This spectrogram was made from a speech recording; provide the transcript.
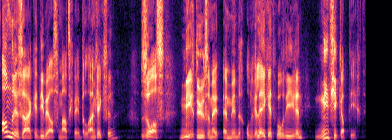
Andere zaken die wij als maatschappij belangrijk vinden, zoals meer duurzaamheid en minder ongelijkheid, worden hierin niet gecapteerd.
